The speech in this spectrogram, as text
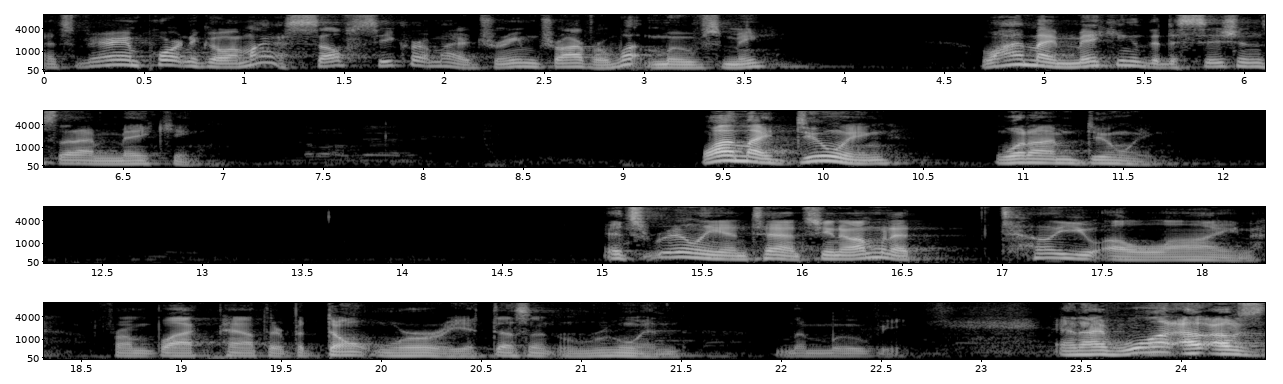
it's very important to go, am I a self seeker? Am I a dream driver? What moves me? Why am I making the decisions that I'm making? Why am I doing what I'm doing? It's really intense. You know, I'm going to tell you a line from Black Panther, but don't worry, it doesn't ruin the movie. And I want, I, I was,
